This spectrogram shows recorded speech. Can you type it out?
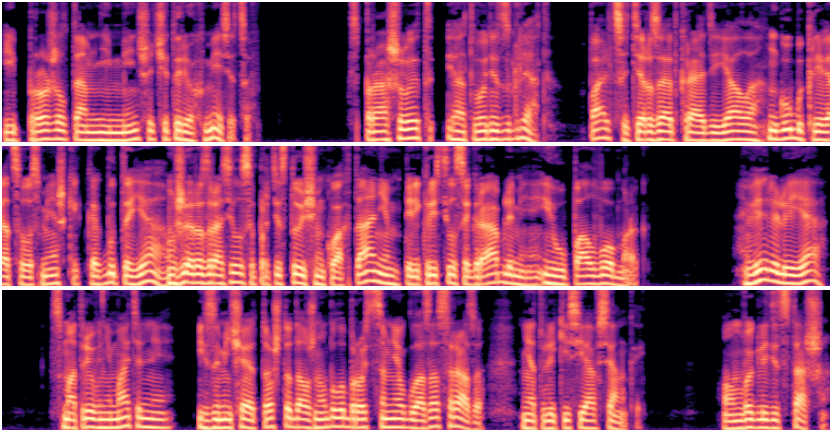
и прожил там не меньше четырех месяцев?» Спрашивает и отводит взгляд. Пальцы терзают край одеяла, губы кривятся в усмешке, как будто я уже разразился протестующим квахтанием, перекрестился граблями и упал в обморок. Верю ли я? Смотрю внимательнее и замечаю то, что должно было броситься мне в глаза сразу, не отвлекись я овсянкой. Он выглядит старше.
